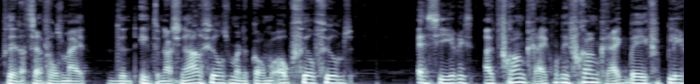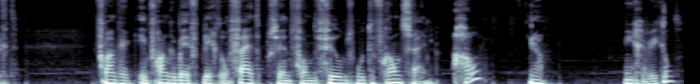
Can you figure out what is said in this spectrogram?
of nee, dat zijn volgens mij de internationale films. Maar er komen ook veel films en series uit Frankrijk. Want in Frankrijk ben je verplicht, Frankrijk, in Frankrijk ben je verplicht om 50% van de films moeten Frans zijn. Oh, Ja. ingewikkeld.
